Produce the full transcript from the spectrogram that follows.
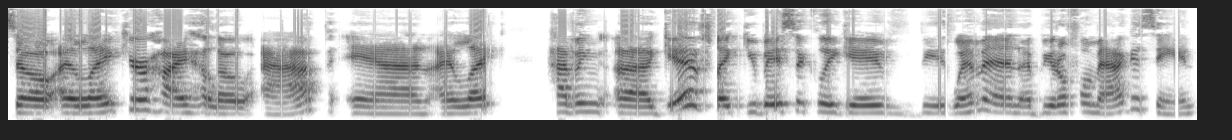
So I like your HiHello app and I like having a gift. Like you basically gave these women a beautiful magazine.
